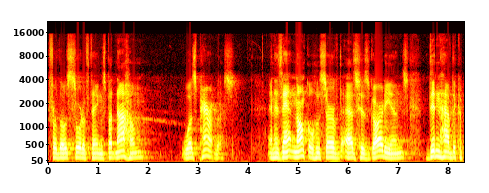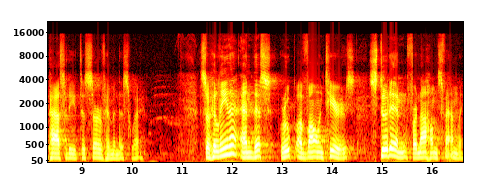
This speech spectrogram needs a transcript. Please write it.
for those sort of things. But Nahum was parentless. And his aunt and uncle, who served as his guardians, didn't have the capacity to serve him in this way. So Helena and this group of volunteers stood in for Nahum's family.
